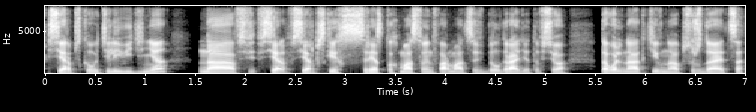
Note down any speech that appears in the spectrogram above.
сербского телевидения, на, в сербских средствах массовой информации в Белграде это все довольно активно обсуждается.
